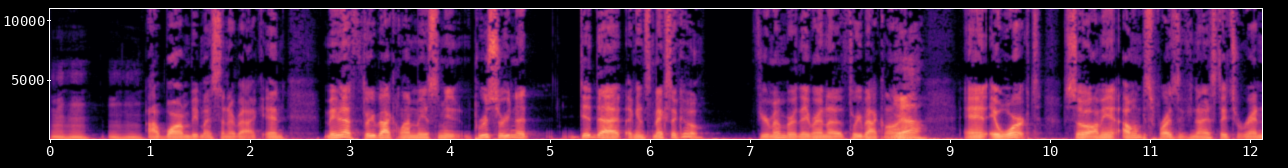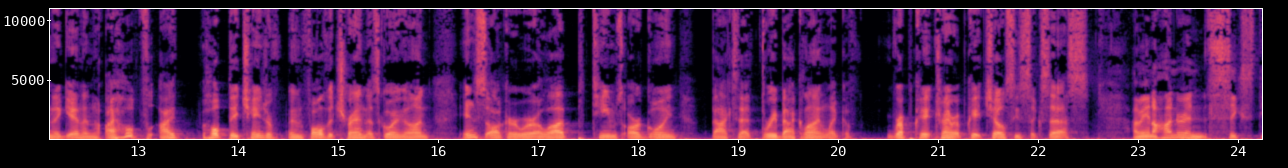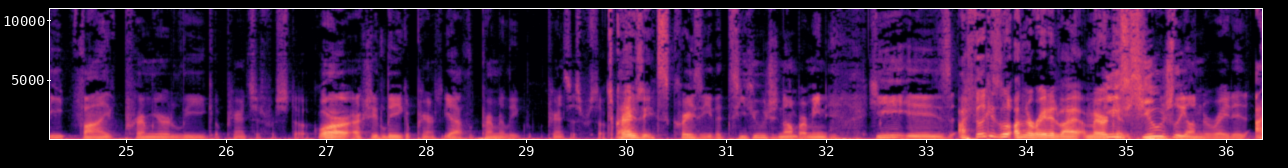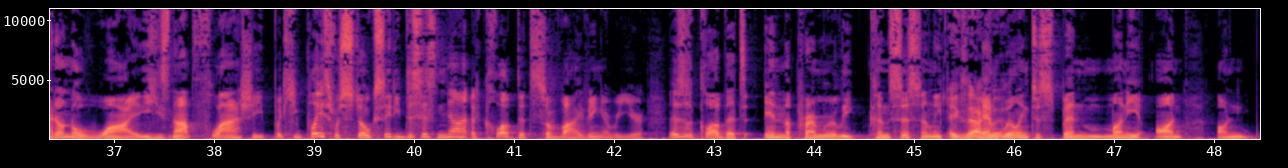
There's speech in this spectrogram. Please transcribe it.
Mm-hmm. Mm-hmm. I want him to be my center back. And maybe that three back line makes I mean Bruce Arena did that against Mexico. If you remember, they ran a three back line. Yeah. And it worked. So I mean, I wouldn't be surprised if the United States ran it again. And I hope I hope they change and follow the trend that's going on in soccer, where a lot of teams are going back to that three back line, like replicate, trying to replicate Chelsea's success. I mean, 165 Premier League appearances for Stoke, or actually league appearances. Yeah, Premier League appearances for Stoke. It's crazy. It's crazy. That's a huge number. I mean, he is. I feel like he's a little underrated by Americans. He's hugely underrated. I don't know why. He's not flashy, but he plays for Stoke City. This is not a club that's surviving every year. This is a club that's in the Premier League consistently, Exactly. and willing to spend money on on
